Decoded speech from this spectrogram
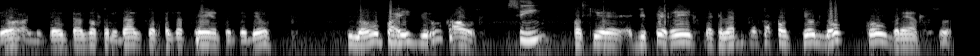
olha, então, então as autoridades estão mais atentas, entendeu? senão o país virou um caos. Sim. Porque é diferente daquela época, isso aconteceu no Congresso.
